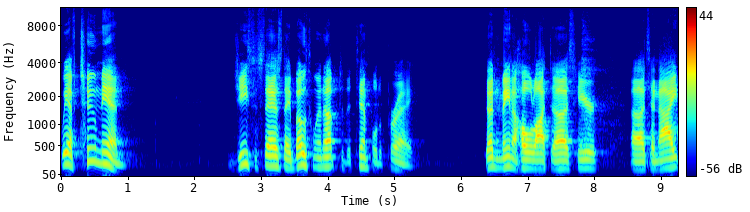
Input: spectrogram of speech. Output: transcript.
We have two men. Jesus says they both went up to the temple to pray. Doesn't mean a whole lot to us here uh, tonight,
